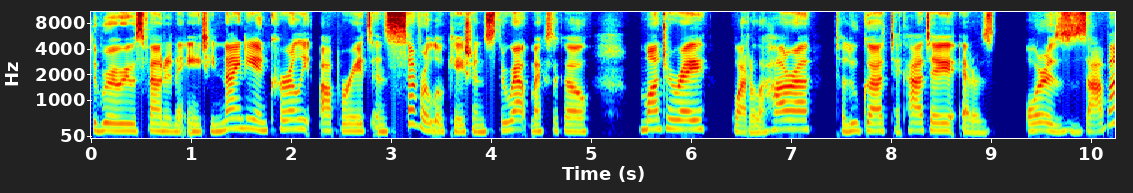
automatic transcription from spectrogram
The brewery was founded in 1890 and currently operates in several locations throughout Mexico Monterrey, Guadalajara, Toluca, Tecate, Oriz- Orizaba,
